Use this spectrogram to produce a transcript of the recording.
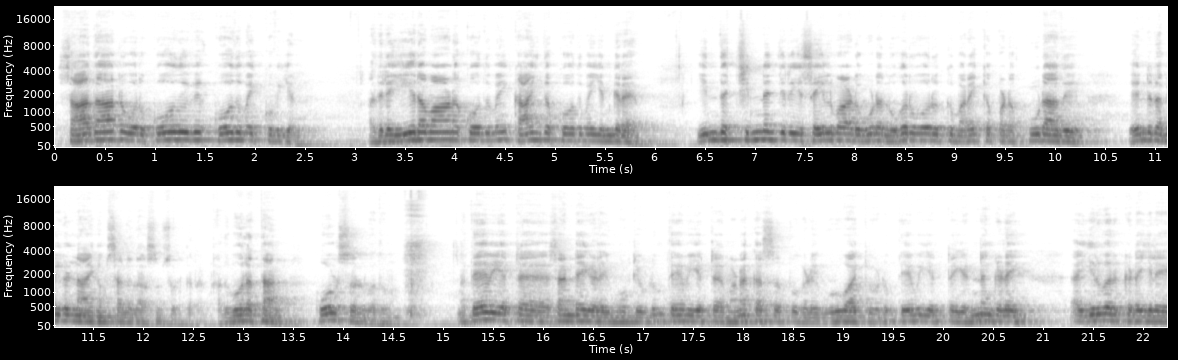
சாதாரண ஒரு கோதுமை கோதுமை குவியல். அதில் ஈரமான கோதுமை காய்ந்த கோதுமை என்கிற இந்த சின்னஞ்சிறிய செயல்பாடு கூட நுகர்வோருக்கு மறைக்கப்படக்கூடாது என்று நபிகள் நாயகம் சல்லதாசும் சொல்கிறார். அதுபோலத்தான் கோள் சொல்வதும் தேவையற்ற சண்டைகளை மூட்டிவிடும் தேவையற்ற மனக்கசப்புகளை உருவாக்கிவிடும் தேவையற்ற எண்ணங்களை இருவருக்கிடையிலே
